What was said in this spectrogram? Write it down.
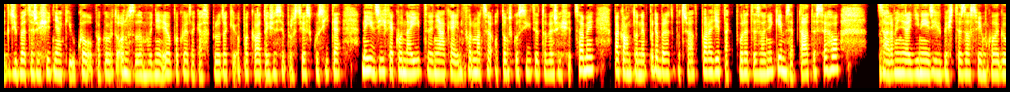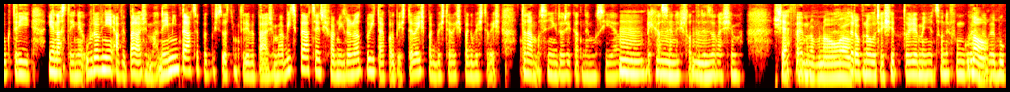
když budete řešit nějaký úkol, opakuju to, ono se tam hodně i opakuje, tak já se budu taky opakovat, takže si prostě zkusíte nejdřív jako najít nějaké informace o tom, zkusíte to vyřešit sami, pak vám to nepůjde, budete potřebovat poradit, tak půjdete za někým, zeptáte se ho, zároveň radí nejdřív běžte za svým kolegou, který je na stejné úrovni a vypadá, že má nejméně práce, pak běžte za tím, který vypadá, že má víc práce, když vám nikdo neodpoví, tak pak běžte vejš, pak běžte vejš, pak běžte vejš. To nám asi nikdo říkat nemusí. Já mm, bych mm, asi nešla tady mm. za naším šéfem rovnou, a... rovnou řešit to, že mi něco nefunguje no. na webu. Uh,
